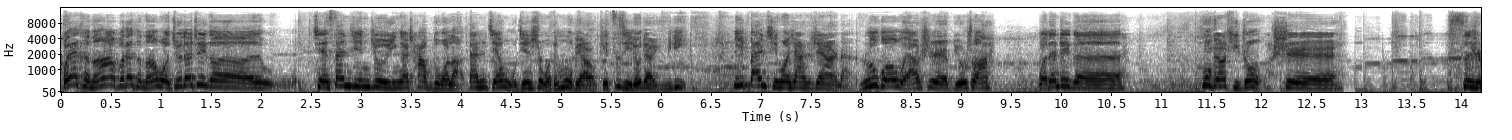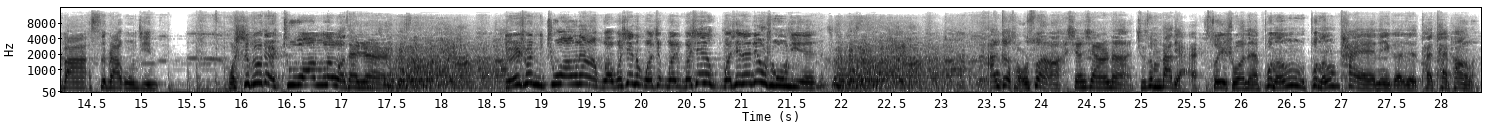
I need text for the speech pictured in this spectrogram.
不太可能啊，不太可能。我觉得这个减三斤就应该差不多了，但是减五斤是我的目标，给自己留点余地。一般情况下是这样的，如果我要是比如说啊，我的这个目标体重是四十八四十八公斤，我是不是有点装了？我在这儿，有人说你装呢，我我现在我我我现在我现在六十公斤。按个头算啊，香香呢就这么大点儿，所以说呢不能不能太那个太太胖了。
